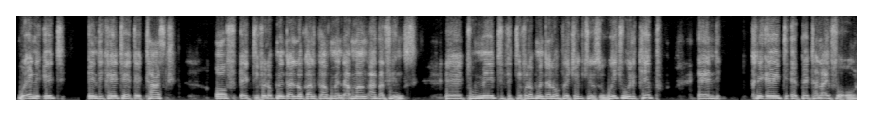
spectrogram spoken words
when it indicated a task of a developmental local government, among other things, uh, to meet the developmental objectives which will keep and create a better life for all.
